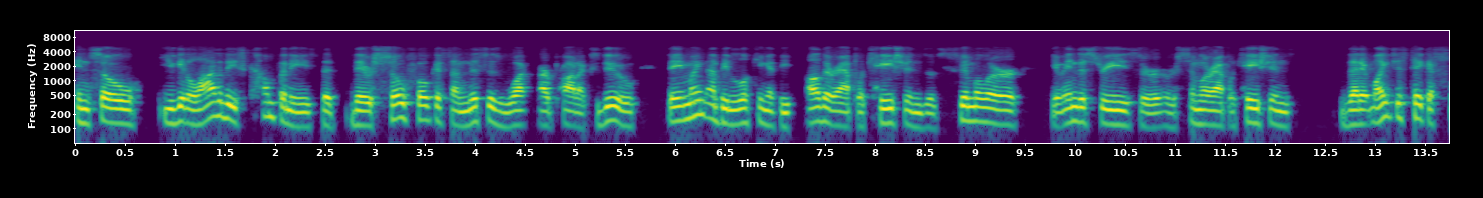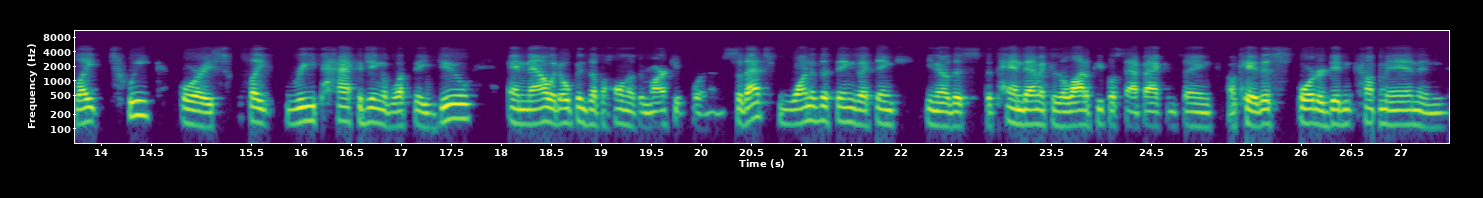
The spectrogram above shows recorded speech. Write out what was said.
And so you get a lot of these companies that they're so focused on this is what our products do, they might not be looking at the other applications of similar you know, industries or, or similar applications that it might just take a slight tweak or a slight repackaging of what they do and now it opens up a whole other market for them. So that's one of the things I think, you know, this, the pandemic is a lot of people sat back and saying, okay, this order didn't come in and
